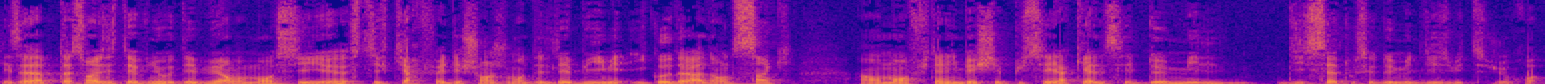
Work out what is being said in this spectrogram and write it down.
Les adaptations, elles étaient venues au début. À un moment aussi, euh, Steve Kerr fait des changements dès le début, il met Igodala dans le 5. À un moment en finale NBA, je sais plus c'est laquelle, c'est 2017 ou c'est 2018, je crois.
